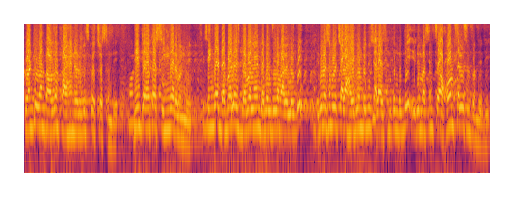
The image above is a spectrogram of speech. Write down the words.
twenty one thousand five hundred రూపీస్కి వచ్చేస్తుంది. దీని తర్వాత సింగర్ ఉంది. Singer double S double nine double zero model ఇది. ఇది మెషిన్ కూడా చాలా హైబ్ ఉంటుంది చాలా స్మూత్ ఉంటుంది. ఇది మెషిన్ హోమ్ సర్వీస్ ఉంటుంది ఇది.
